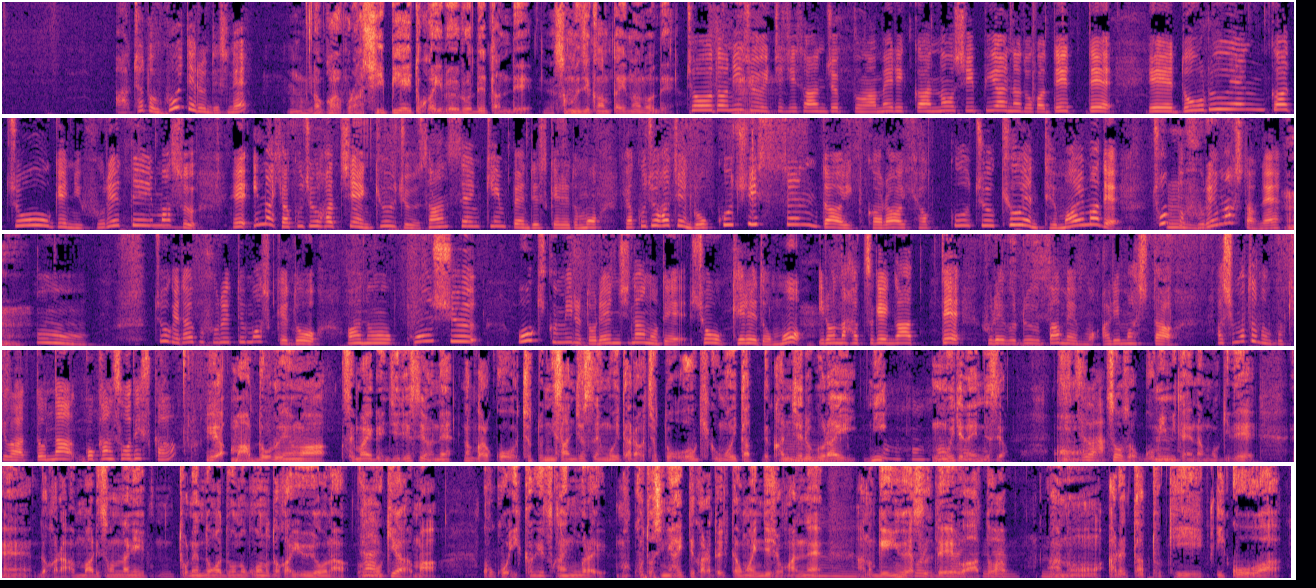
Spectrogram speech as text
あちょっと動いてるんですねなんかほら CPI とかいろいろ出たんで、その時間帯なので。ちょうど21時30分、うん、アメリカの CPI などが出て、えー、ドル円が上下に触れています。えー、今118円93銭近辺ですけれども、118円60銭台から119円手前まで、ちょっと触れましたね。うん、うん、上下だいぶ触れてますけど、あの、今週、大きく見るとレンジなのでしょうけれども、いろんな発言があって、触れる場面もありました。足元の動きはどんなご感想ですか？いや、まあ、ドル円は狭いレンジですよね。だからこう、ちょっと2、30銭動いたら、ちょっと大きく動いたって感じるぐらいに動いてないんですよ。実は、そうそう、ゴミみたいな動きで、うん、えー、だからあんまりそんなにトレンドがどうのこうのとかいうような動きは、はい、まあ、ここ1か月間ぐらい、まあ、今年に入ってからと言った方がいいんでしょうかね。うん、あの、原油安でわーっと、ねうん、あの、荒れた時以降は、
